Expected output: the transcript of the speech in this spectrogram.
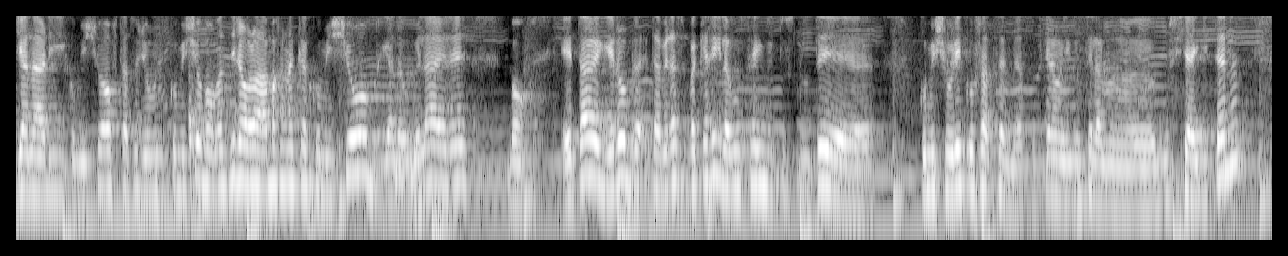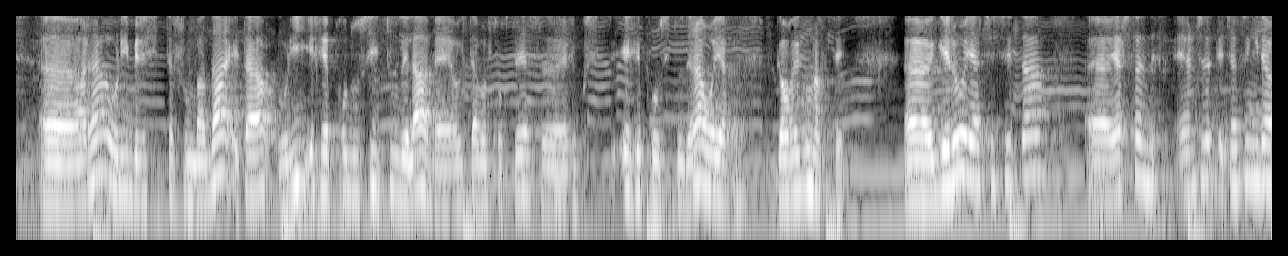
janari komisioa, oftatu jo komisioa, bon, bat dira hola amarnaka komisio, brigada ubela ere, bon, eta gero, eta beraz bakarrik laguntzaik dituz dute eh, komisio horiek osatzen, beraz azkenean hori dute lan uh, guzia egiten, Uh, ara, hori berezitasun bat da, eta hori erreproduzitu dela, be, oita bost urtez uh, erreproduzitu dela, hori gaur egun arte. Uh, gero, jatxez eta, jartzen, etxatzen gira,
